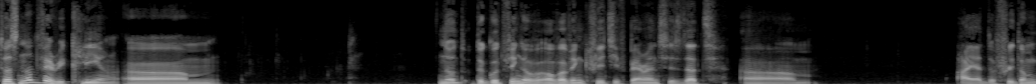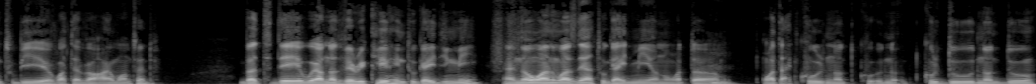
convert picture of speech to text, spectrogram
It was not very clear um, no, the good thing of, of having creative parents is that um, I had the freedom to be whatever I wanted, but they were not very clear into guiding me, and no one was there to guide me on what uh, mm. what I could not could not, could do not do.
